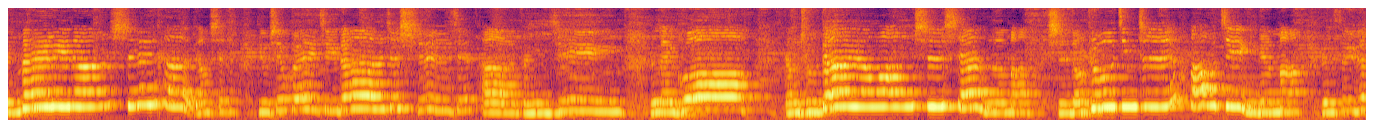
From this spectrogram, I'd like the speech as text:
最美丽的时刻凋谢。有谁会记得这世界它曾经来过？当初的愿望实现了吗？事到如今只好祭奠吗？任岁月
